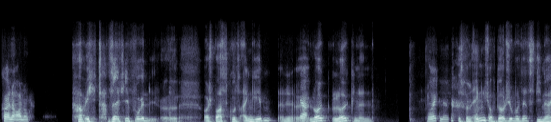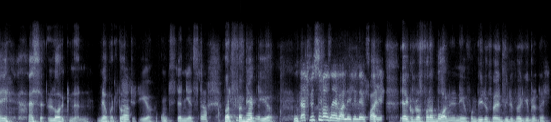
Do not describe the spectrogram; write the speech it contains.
Keine Ahnung. Habe ich tatsächlich vorhin äh, Spaß kurz eingegeben. Äh, Ja. leug leugnen. Leugnen. Ist von Englisch auf Deutsch übersetzt. Deny heißt leugnen. Ja, was Ja. leugnet ihr uns denn jetzt? Ja. Was verbirgt ihr? Das wissen wir selber nicht in dem Fall. jetzt. Ja, kommt aus Paderborn, in der Nähe von Bielefeld. Bielefeld gibt es nicht.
